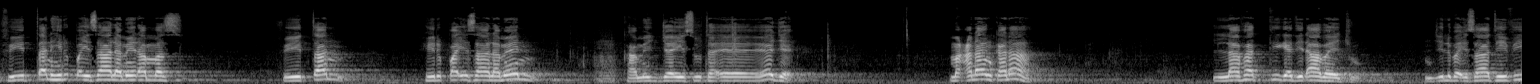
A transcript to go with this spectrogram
في التن هرب إسالمين. أمس في التن هرب إسالمين كم جيس تأجي معنى كان lafatti gadi dhaaba jechuudha jilba isaatii fi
